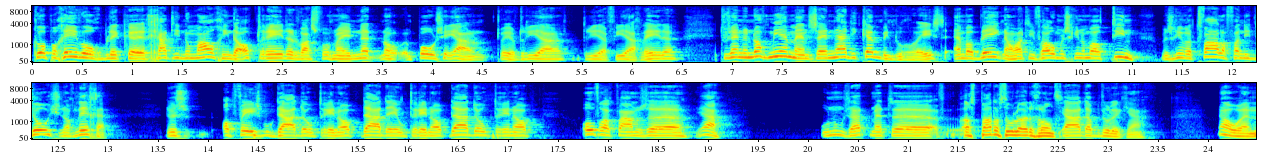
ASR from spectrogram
toen op een gegeven ogenblik eh, gaat hij normaal, ging daar optreden. Dat was volgens mij net nog een poos, ja, twee of drie jaar, drie jaar, vier jaar geleden. Toen zijn er nog meer mensen zijn naar die camping toe geweest. En wat bleek nou? Had die vrouw misschien nog wel tien, misschien wel twaalf van die doosjes nog liggen. Dus op Facebook, daar dook er een op, daar dook er een op, daar dook er een op. Overal kwamen ze, eh, ja, hoe noemen ze dat? Met, eh, als paddenstoel uit de grond. ja, dat bedoel ik, ja. Nou, en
